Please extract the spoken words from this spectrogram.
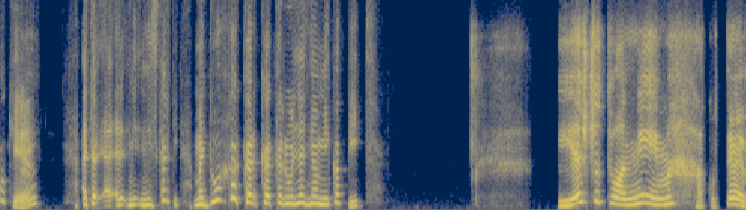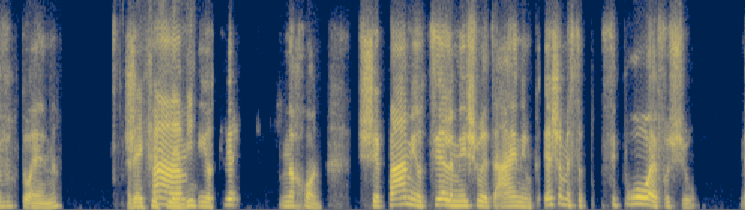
אוקיי. אתה, נזכרתי, מדוע קראו לה נעמי כפית? יש הטוענים, הכותב טוען, שפעם היא הוציאה, נכון, שפעם היא הוציאה למישהו את העין, יש שם, סיפרו איפשהו, ו...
